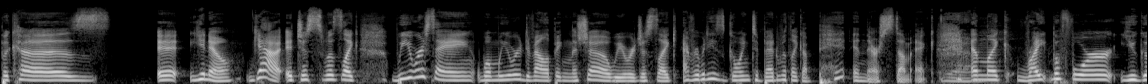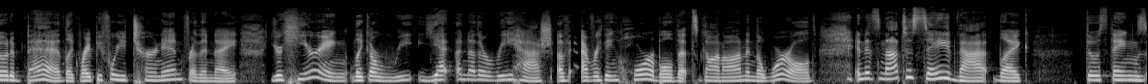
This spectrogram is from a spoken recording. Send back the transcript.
because it, you know, yeah, it just was like we were saying when we were developing the show, we were just like everybody's going to bed with like a pit in their stomach. And like right before you go to bed, like right before you turn in for the night, you're hearing like a re- yet another rehash of everything horrible that's gone on in the world. And it's not to say that like those things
